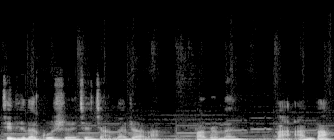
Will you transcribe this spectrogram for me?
今天的故事就讲到这了，宝贝们晚安吧。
